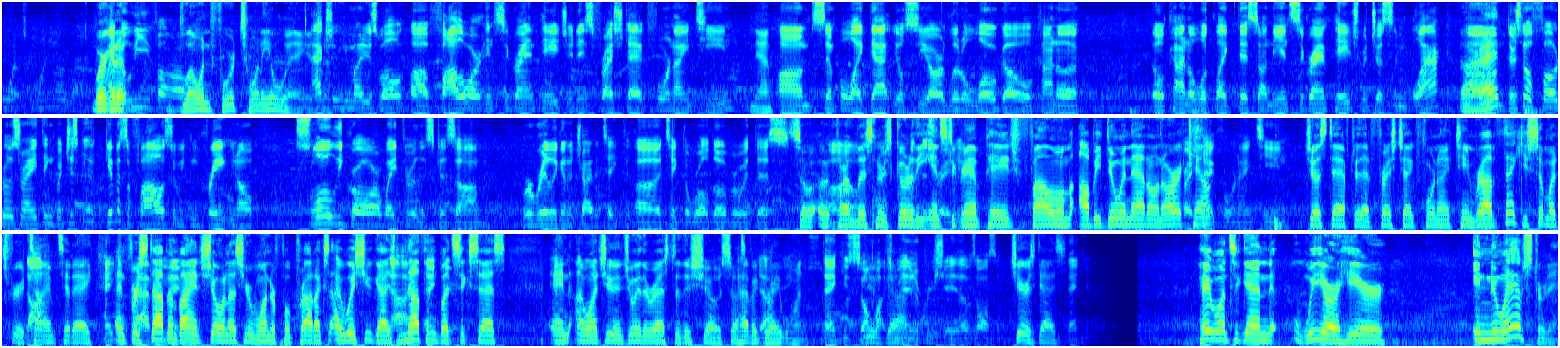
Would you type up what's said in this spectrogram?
420 away. We're going to um, blowing 420 away. is it? Actually, you might as well uh, follow our Instagram page. It is Fresh Tag 419. Yeah. Um, simple like that. You'll see our little logo. It'll kind of it'll kind of look like this on the Instagram page, but just in black. All um, right. There's no photos or anything, but just give, give us a follow so we can create, you know, slowly grow our way through this because um, we're really going to try to take uh, take the world over with this. So uh, if our um, listeners go to the this right Instagram page, follow them. I'll be doing that on our Fresh account Tag 419. just after that Fresh Tag 419. Rob, thank you so much for your No, time today and for for stopping me. by and showing us your wonderful products. I wish you guys Yeah, nothing but you. success, and I want you to enjoy the rest of the show. So have a Yeah. great one. Thank you so You much, man. it. I appreciate it. That was awesome. Cheers, guys. Thank you. Hey, once again, we are here in New Amsterdam.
